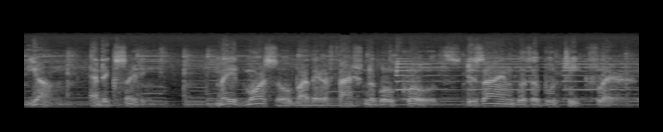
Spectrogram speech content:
young and exciting, made more so by their fashionable clothes designed with a boutique flair.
